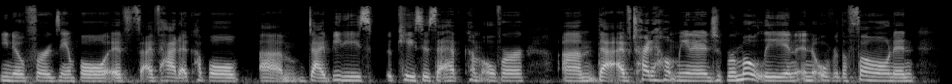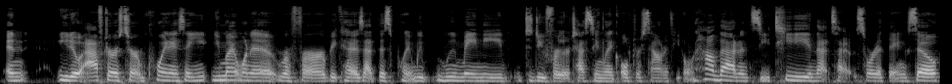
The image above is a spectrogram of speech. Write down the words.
you know, for example, if I've had a couple um, diabetes cases that have come over um, that I've tried to help manage remotely and, and, over the phone, and and you know, after a certain point, I say you, you might want to refer because at this point we, we may need to do further testing like ultrasound if you don't have that and CT and that sort of thing. So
